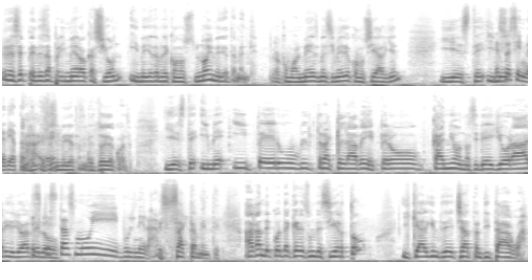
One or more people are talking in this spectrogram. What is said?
en, ese, en esa primera ocasión, inmediatamente conocí, no inmediatamente, pero como al mes, mes y medio, conocí a alguien. Y este, y Eso me- es inmediatamente, Ajá, eso es ¿eh? inmediatamente, estoy de acuerdo. Y este, y me hiper ultra clavé, pero cañón, así de llorar y de llorar de es lo. que estás muy vulnerable. Exactamente. Hagan de cuenta que eres un desierto y que alguien te echa tantita agua.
